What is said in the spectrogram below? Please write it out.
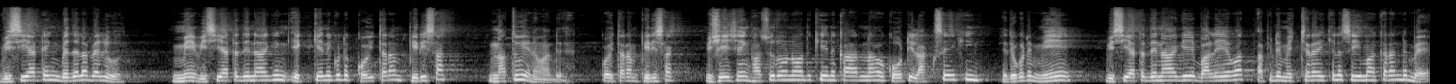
විසියටෙන් බෙදල බැලුව මේ විසි අට දෙනාගෙන් එක් කෙනෙකුට කොයි තරම් පිරිසක් නතු වෙනවද? කොයි තරම් පිරිසක් විශේෂයෙන් හසුරුවනවාද කියන කාරණාව කෝටි ලක්ෂයකින්. එතකොට මේ විසි අට දෙනාගේ බලයවත් අපිට මෙච්චරයි කියල සීම කරන්න බෑ.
